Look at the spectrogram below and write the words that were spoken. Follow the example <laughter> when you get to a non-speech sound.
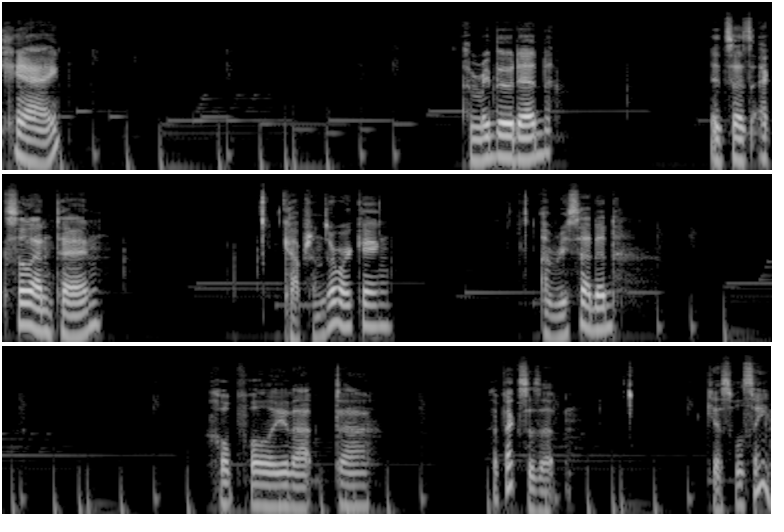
Okay. I'm rebooted. It says excelente. Captions are working. I've resetted. Hopefully that uh, fixes it. Guess we'll see.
